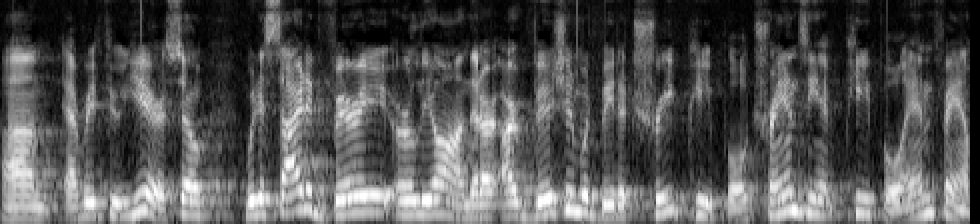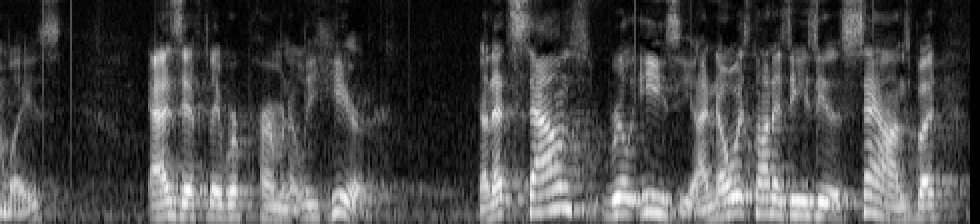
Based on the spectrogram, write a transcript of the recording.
um, every few years. So we decided very early on that our, our vision would be to treat people, transient people and families, as if they were permanently here. Now that sounds real easy. I know it's not as easy as it sounds, but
